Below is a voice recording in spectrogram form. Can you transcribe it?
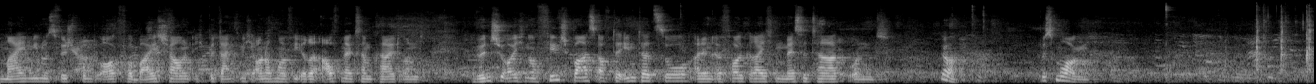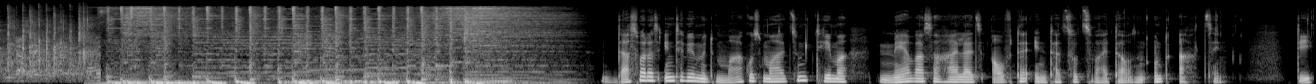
www.my-fish.org vorbeischauen. Ich bedanke mich auch nochmal für Ihre Aufmerksamkeit und wünsche euch noch viel Spaß auf der Interzoo, einen erfolgreichen Messetag und ja, bis morgen. Das war das Interview mit Markus Mahl zum Thema Meerwasser-Highlights auf der Interzo 2018. Die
